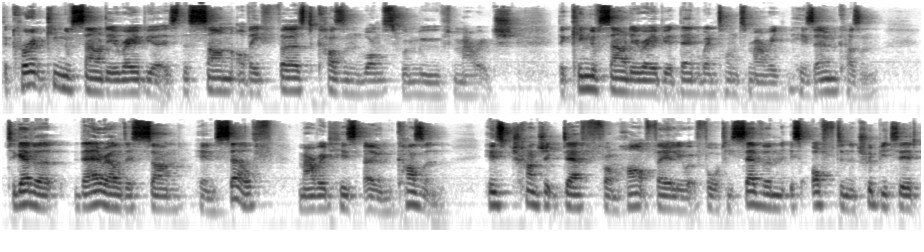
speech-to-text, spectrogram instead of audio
The current king of Saudi Arabia is the son of a first cousin once removed marriage, the King of Saudi Arabia then went on to marry his own cousin. Together, their eldest son, himself, married his own cousin. His tragic death from heart failure at 47 is often attributed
